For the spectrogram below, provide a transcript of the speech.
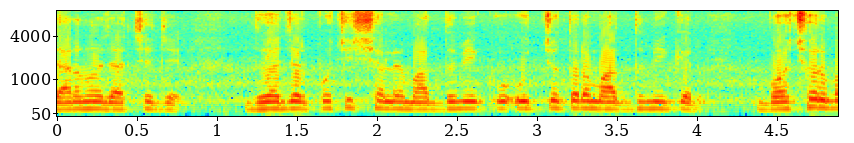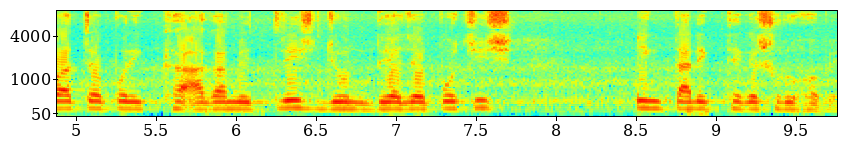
জানানো যাচ্ছে যে দু হাজার পঁচিশ সালের মাধ্যমিক ও উচ্চতর মাধ্যমিকের বছর বাচ্চা পরীক্ষা আগামী ত্রিশ জুন দু হাজার পঁচিশ ইং তারিখ থেকে শুরু হবে।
